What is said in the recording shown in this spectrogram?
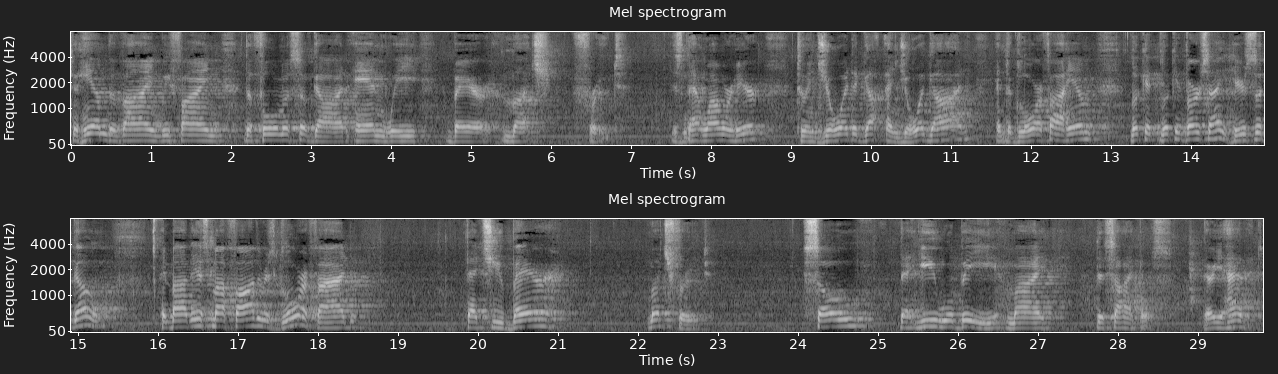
to Him, the vine, we find the fullness of God and we bear much fruit. Isn't that why we're here? To enjoy, to God, enjoy God and to glorify Him. Look at, look at verse 8. Here's the goal. And by this my Father is glorified that you bear much fruit, so that you will be my disciples. There you have it.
